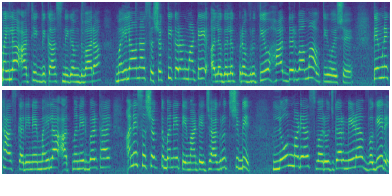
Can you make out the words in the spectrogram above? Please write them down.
મહિલા આર્થિક વિકાસ નિગમ દ્વારા મહિલાઓના સશક્તિકરણ માટે અલગ અલગ પ્રવૃત્તિઓ હાથ ધરવામાં આવતી હોય છે. તેમણે ખાસ કરીને મહિલા આત્મનિર્ભર થાય અને સશક્ત બને તે માટે જાગૃત શિબિર, લોન મળ્યા સ્વરોજગાર મેળા વગેરે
